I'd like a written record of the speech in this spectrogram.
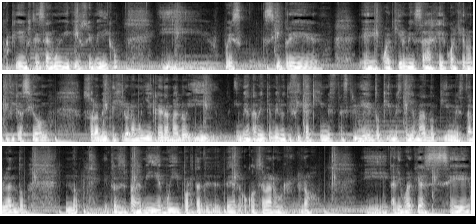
porque ustedes saben muy bien que yo soy médico y pues siempre eh, cualquier mensaje, cualquier notificación, solamente giro la muñeca en la mano y inmediatamente me notifica quién me está escribiendo, quién me está llamando, quién me está hablando. No. Entonces para mí es muy importante tener o conservar un reloj. Y al igual que hace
